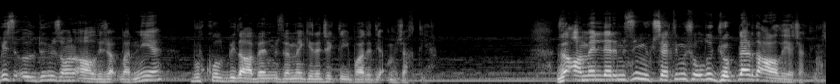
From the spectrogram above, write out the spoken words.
Biz öldüğümüz zaman ağlayacaklar. Niye? Bu kul bir daha benim üzerime gelecek de ibadet yapmayacak diye. Ve amellerimizin yükseltilmiş olduğu gökler de ağlayacaklar.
